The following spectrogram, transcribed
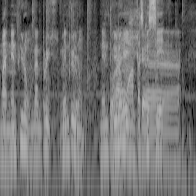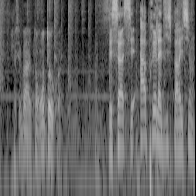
Même, plus long. Même plus. Même, plus long. Même plus long, hein, parce que c'est. Je sais pas, Toronto, quoi. C'est ça, c'est après la disparition.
